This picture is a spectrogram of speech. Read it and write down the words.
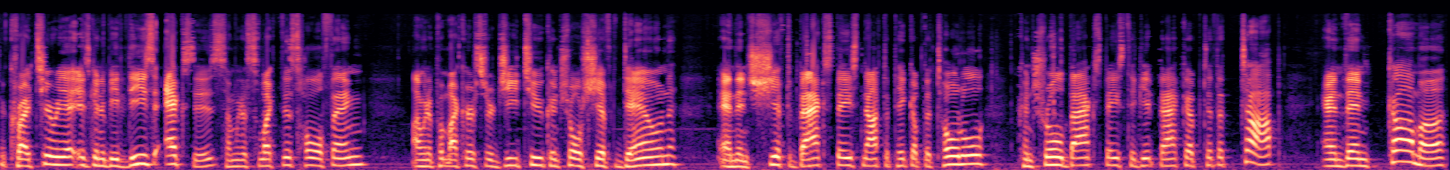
the criteria is going to be these X's. So I'm going to select this whole thing. I'm going to put my cursor G2, Control Shift down, and then Shift Backspace not to pick up the total, Control Backspace to get back up to the top, and then comma,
